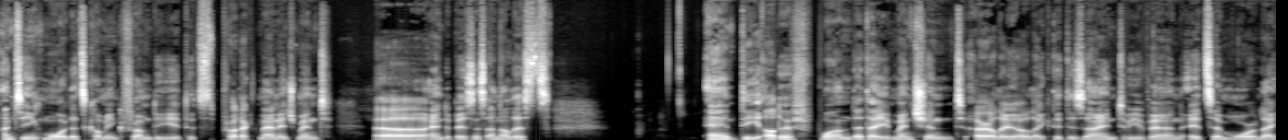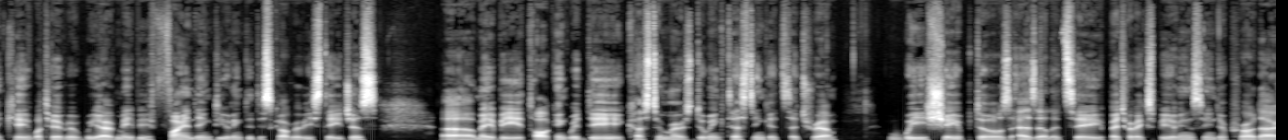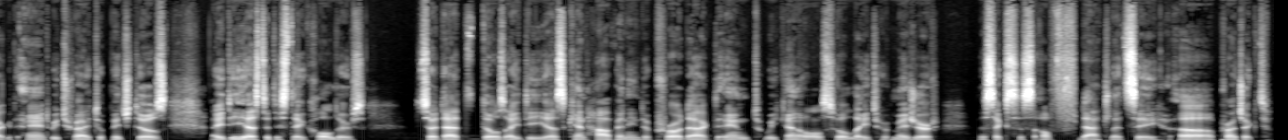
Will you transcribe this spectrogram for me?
I'm seeing more that's coming from the product management uh, and the business analysts. And the other one that I mentioned earlier, like the design driven, it's a more like a whatever we are maybe finding during the discovery stages, uh, maybe talking with the customers, doing testing, etc. We shape those as a let's say better experience in the product, and we try to pitch those ideas to the stakeholders so that those ideas can happen in the product, and we can also later measure the success of that, let's say, uh, project.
